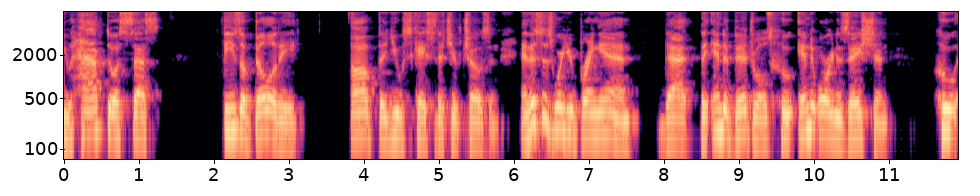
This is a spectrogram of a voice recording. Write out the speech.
you have to assess feasibility of the use cases that you've chosen. And this is where you bring in that the individuals who in the organization who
